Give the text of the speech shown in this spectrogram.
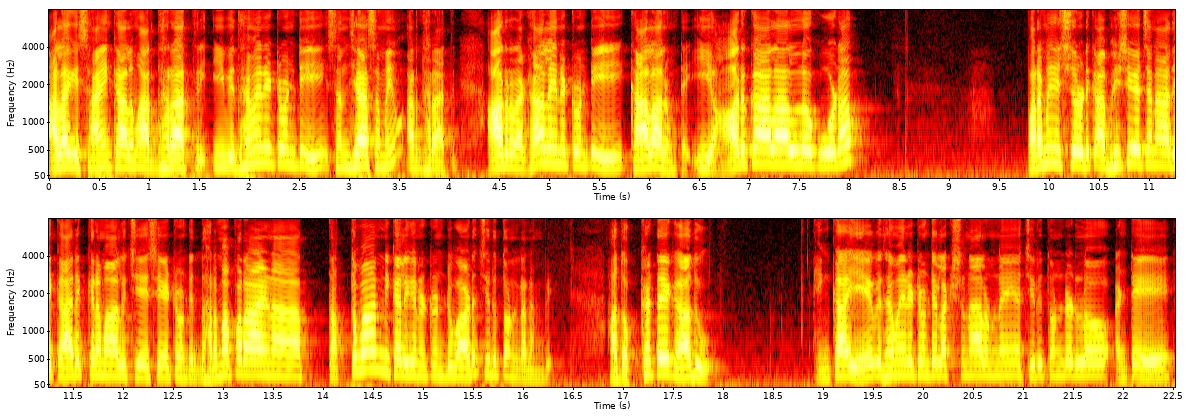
అలాగే సాయంకాలం అర్ధరాత్రి. ఈ విధమైనటువంటి సంధ్యా సమయం అర్ధరాత్రి. ఆరు రకాలైనటువంటి కాలాలు ఉంటాయి ఈ ఆరు కాలాల్లో కూడా పరమేశ్వరుడికి అభిషేచనాది కార్యక్రమాలు చేసేటువంటి ధర్మపరాయణ తత్వాన్ని కలిగినటువంటి వాడు చిరుతొండనంబి. అదొక్కటే కాదు. ఇంకా ఏ విధమైనటువంటి లక్షణాలు ఉన్నాయో చిరుతొండలో అంటే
